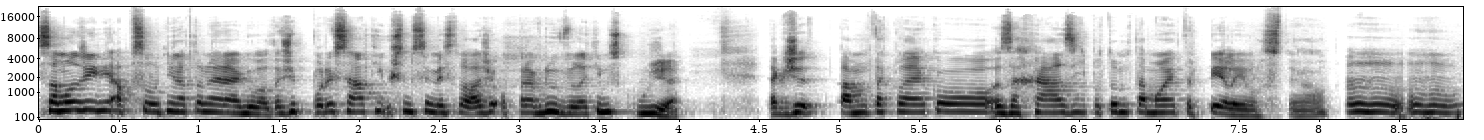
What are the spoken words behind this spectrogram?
Samozřejmě absolutně na to nereagoval, takže po desátý už jsem si myslela, že opravdu vyletím z kůže. Takže tam takhle jako zachází potom ta moje trpělivost, jo. Uh-huh, uh-huh.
